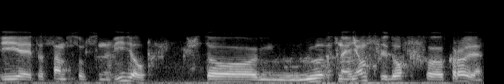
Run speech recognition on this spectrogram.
И я это сам, собственно, видел что нет на нем следов э, крови.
